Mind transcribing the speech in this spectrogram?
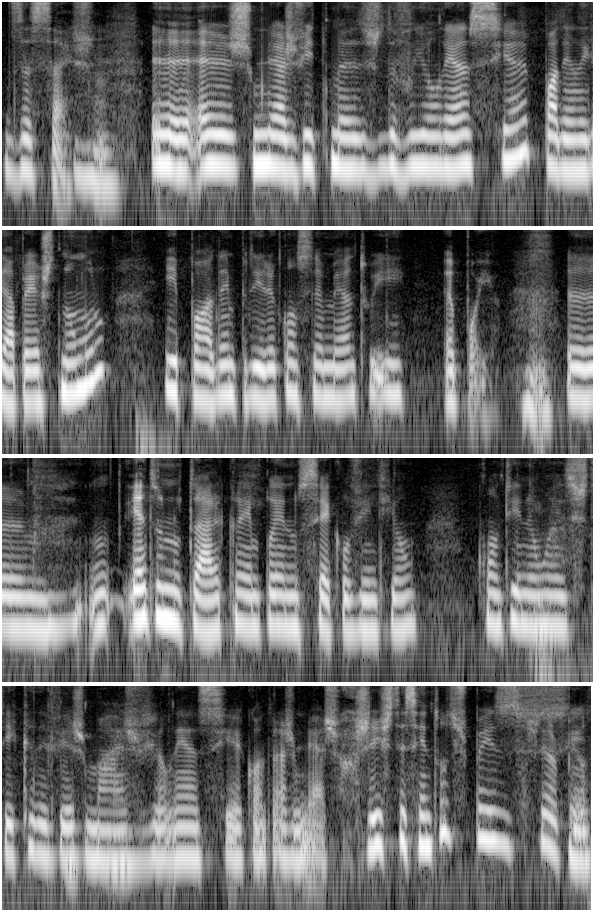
016. Uhum. Uh, as mulheres vítimas de violência podem ligar para este número e podem pedir aconselhamento e apoio. Uhum. Uh, é de notar que em pleno século XXI continua a existir cada vez mais violência contra as mulheres. Registra-se em todos os países europeus.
